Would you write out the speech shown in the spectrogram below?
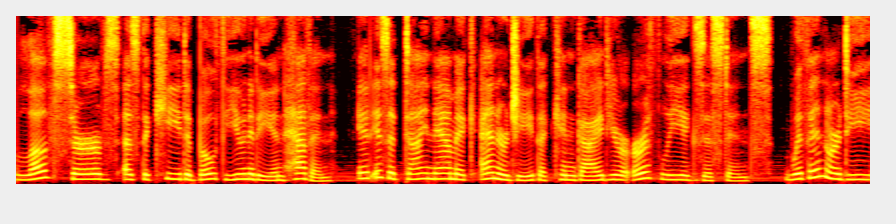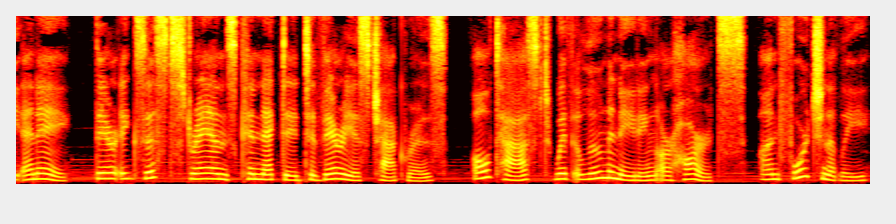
Love serves as the key to both unity and heaven. It is a dynamic energy that can guide your earthly existence. Within our DNA, there exist strands connected to various chakras, all tasked with illuminating our hearts. Unfortunately,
